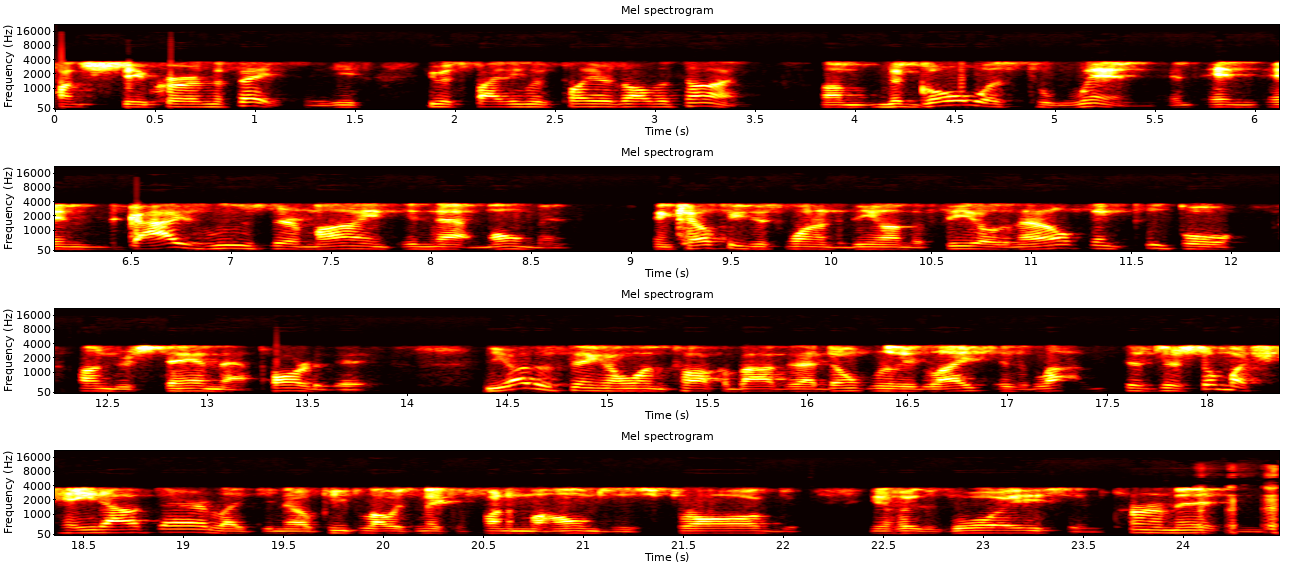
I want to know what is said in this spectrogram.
punched Steve Kerr in the face. And he he was fighting with players all the time. Um, the goal was to win, and, and and guys lose their mind in that moment. And Kelce just wanted to be on the field, and I don't think people understand that part of it. The other thing I want to talk about that I don't really like is a lot. There's, there's so much hate out there. Like you know, people always making fun of Mahomes' frog, you know, his voice and Kermit and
